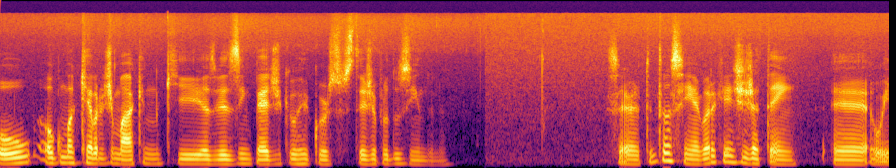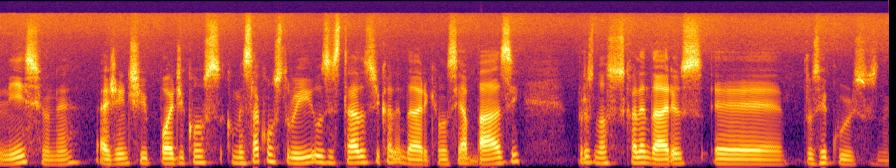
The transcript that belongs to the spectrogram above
ou alguma quebra de máquina que às vezes impede que o recurso esteja produzindo, né? Certo. Então assim, agora que a gente já tem é, o início, né, a gente pode começar a construir os estados de calendário, que vão ser a base para os nossos calendários, é, para os recursos. Né.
